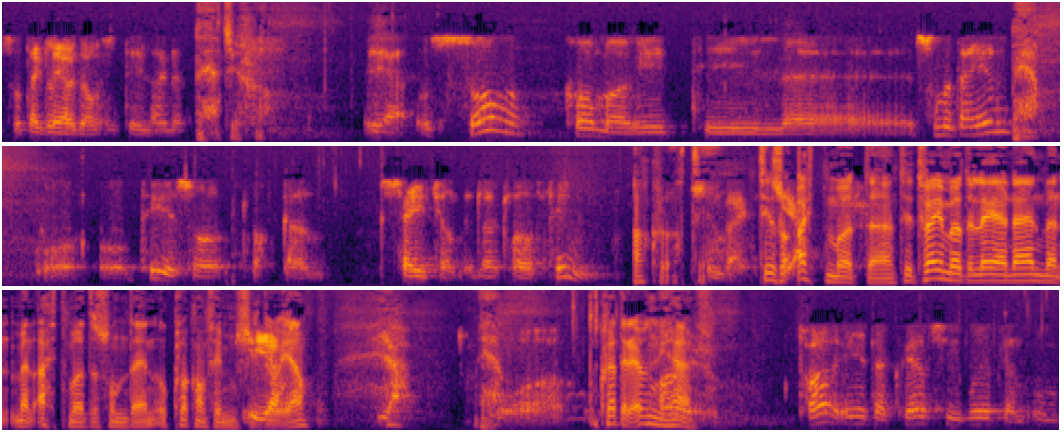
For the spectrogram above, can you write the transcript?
Så det glädjer jag oss till henne. Ja, det är så. Ja, och så kommer vi till uh, Sommardagen. Ja. Och, och till så klockan 16 eller klockan 5. Akkurat. Ja. Det er så ett møte, det er två møte lärde den, men men ett møte som den og klockan 5 så ja. Ja. Ja. ja. Och vad är det även här? Ta er det kvällsibeln om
